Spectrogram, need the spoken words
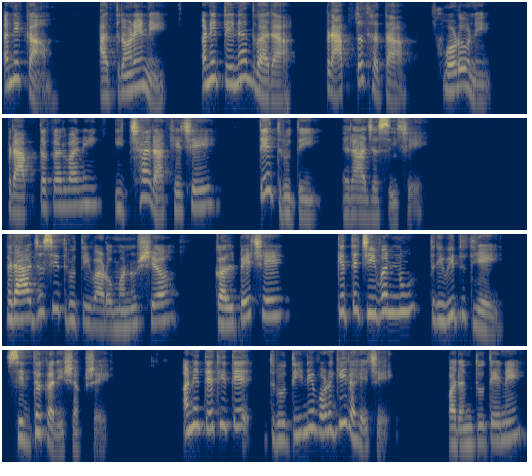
અને કામ આ ત્રણેને અને તેના દ્વારા પ્રાપ્ત થતા ફળોને પ્રાપ્ત કરવાની ઈચ્છા રાખે છે, તે ધૃતિ રાજસી છે. રાજસી ધૃતિવાળો મનુષ્ય કલ્પે છે કે તે જીવનનું ત્રિવિધ ધ્યેય સિદ્ધ કરી શકશે. અને તેથી તે ધ્રુતિને વળગી રહે છે. પરંતુ તેને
